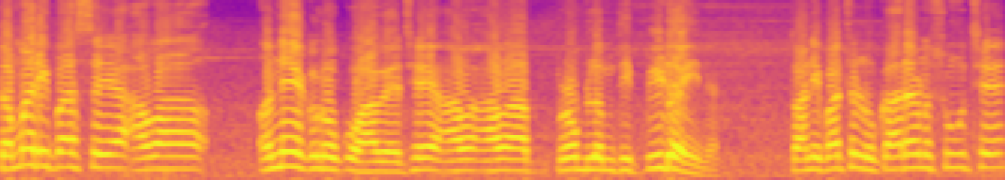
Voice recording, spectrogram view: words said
તમારી પાસે આવા અનેક લોકો આવે છે આવા આવા પ્રોબ્લેમથી પીડાઈને. તો આની પાછળનું કારણ શું છે?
